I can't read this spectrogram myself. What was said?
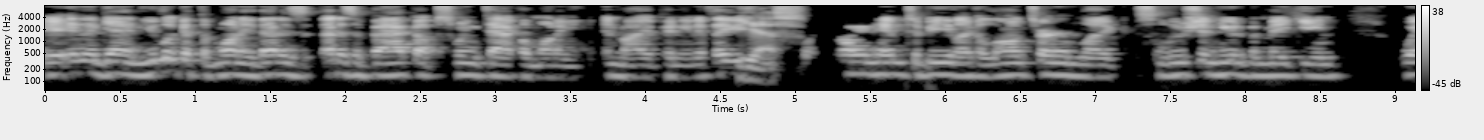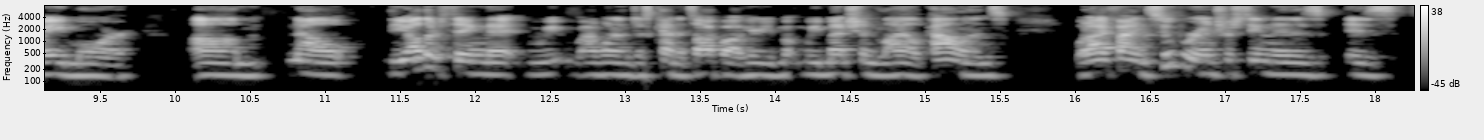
And again, you look at the money; that is that is a backup swing tackle money, in my opinion. If they yes find him to be like a long term like solution, he would have been making way more. Um, now, the other thing that we I want to just kind of talk about here, you, we mentioned La'el Collins. What I find super interesting is is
